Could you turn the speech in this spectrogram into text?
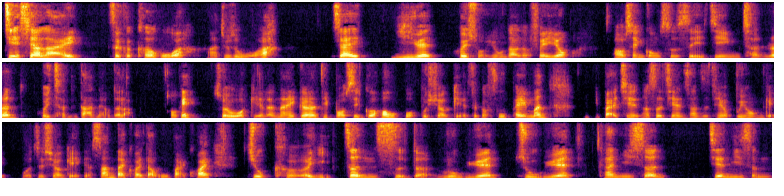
接下来这个客户啊啊就是我啊，在医院会所用到的费用，保险公司是已经承认会承担了的了。OK，所以我给了那一个 deposit 过后，我不需要给这个 full payment，一百千、二十千、三十千我不用给，我只需要给个三百块到五百块就可以正式的入院、住院、看医生、见医生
